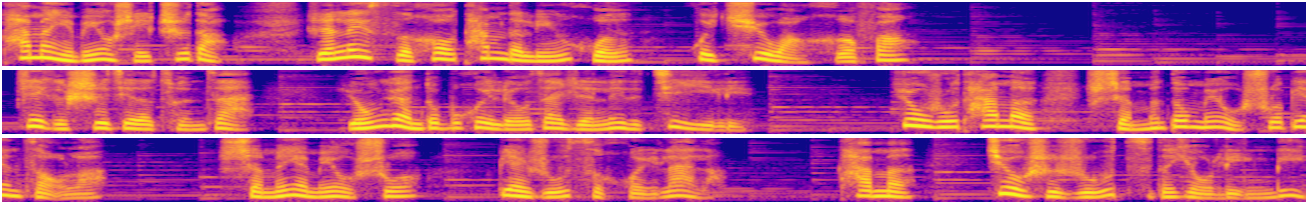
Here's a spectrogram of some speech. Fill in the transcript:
他们也没有谁知道，人类死后他们的灵魂会去往何方。这个世界的存在，永远都不会留在人类的记忆里，又如他们什么都没有说便走了，什么也没有说便如此回来了。他们就是如此的有灵力。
